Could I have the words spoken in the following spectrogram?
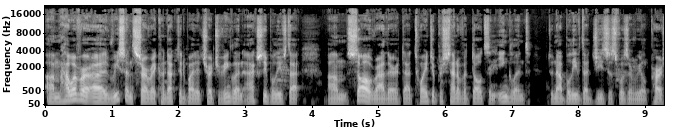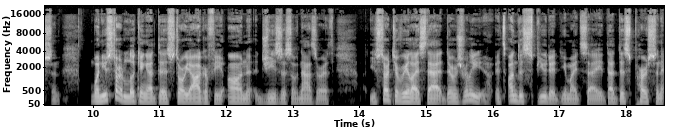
Um, however, a recent survey conducted by the Church of England actually believes that, um, saw rather, that 22% of adults in England do not believe that Jesus was a real person. When you start looking at the historiography on Jesus of Nazareth, you start to realize that there was really it's undisputed you might say that this person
